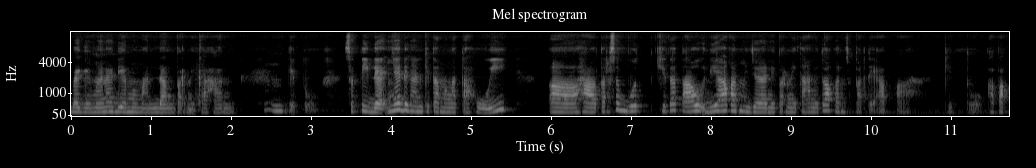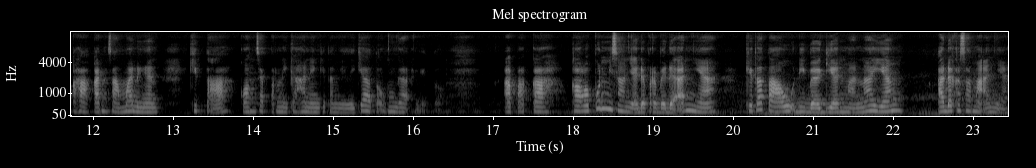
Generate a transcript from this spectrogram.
Bagaimana dia memandang pernikahan gitu. Setidaknya dengan kita mengetahui eh, hal tersebut kita tahu dia akan menjalani pernikahan itu akan seperti apa gitu. Apakah akan sama dengan kita konsep pernikahan yang kita miliki atau enggak gitu. Apakah kalaupun misalnya ada perbedaannya kita tahu di bagian mana yang ada kesamaannya.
